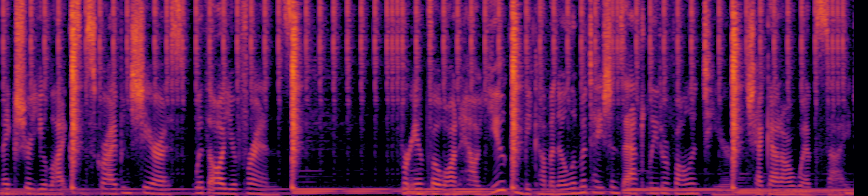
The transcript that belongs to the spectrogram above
Make sure you like, subscribe, and share us with all your friends. For info on how you can become a No Limitations athlete or volunteer, check out our website,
